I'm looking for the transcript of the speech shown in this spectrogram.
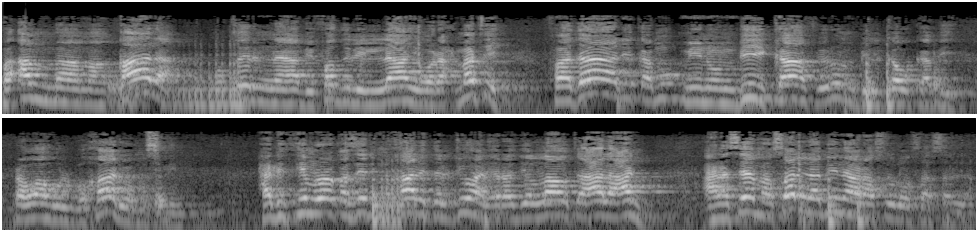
فأما من قال مطرنا بفضل الله ورحمته. fadhalika mu'minun bi kafirun bil kawkabi. Rawahu al-bukhari wa muslim. Hadithi mro kwa zaid bin khalid al-juhani radiyallahu ta'ala anhu. Anasema salla bina rasulullah sallallahu alayhi wasallam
